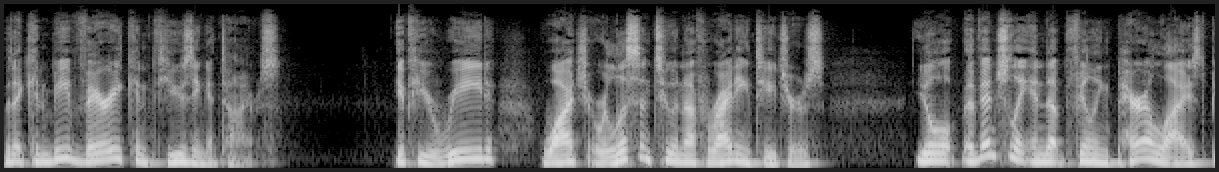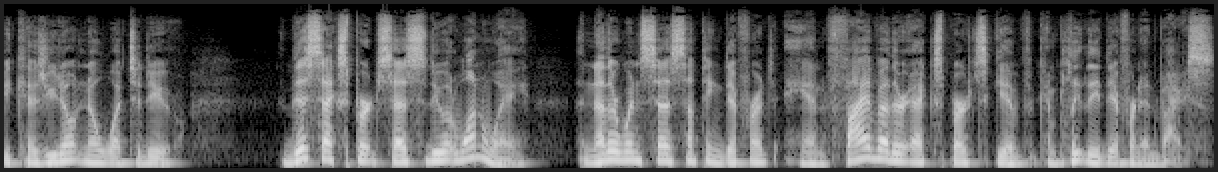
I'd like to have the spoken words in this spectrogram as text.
that it can be very confusing at times. If you read, watch, or listen to enough writing teachers, you'll eventually end up feeling paralyzed because you don't know what to do. This expert says to do it one way, another one says something different, and five other experts give completely different advice.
